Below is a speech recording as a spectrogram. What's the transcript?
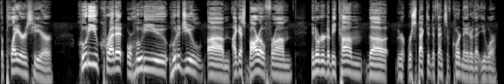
the players here. Who do you credit, or who do you who did you um, I guess borrow from in order to become the respected defensive coordinator that you were?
